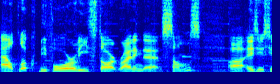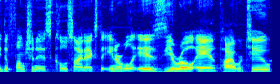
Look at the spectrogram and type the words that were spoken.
outlook before we start writing the sums. Uh, as you see, the function is cosine x, the interval is 0 and pi over 2.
